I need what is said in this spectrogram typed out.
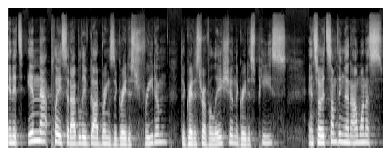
And it's in that place that I believe God brings the greatest freedom, the greatest revelation, the greatest peace. And so it's something that I want us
